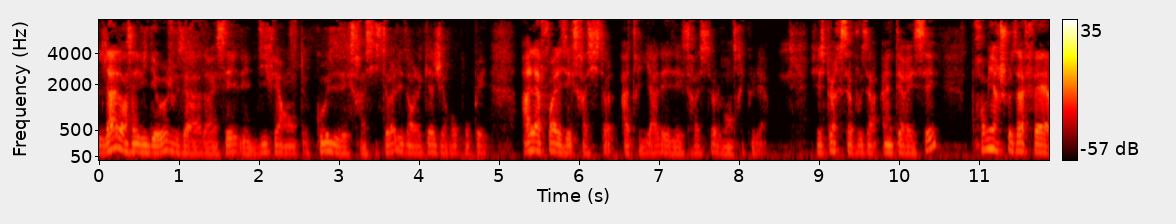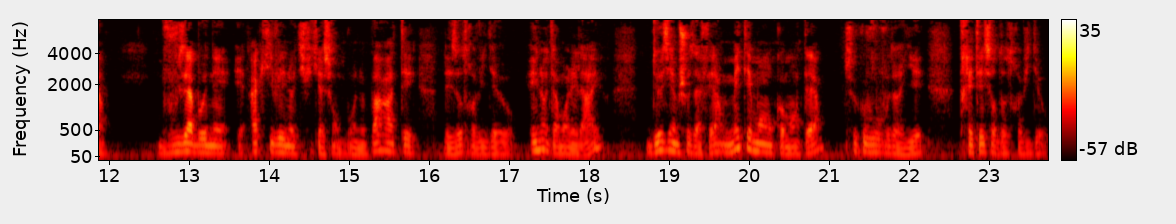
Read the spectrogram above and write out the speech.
Là, dans cette vidéo, je vous ai adressé les différentes causes des extrasystoles et dans lesquelles j'ai regroupé à la fois les extrasystoles atriales et les extrasystoles ventriculaires. J'espère que ça vous a intéressé. Première chose à faire, vous abonner et activer les notifications pour ne pas rater les autres vidéos et notamment les lives. Deuxième chose à faire, mettez-moi en commentaire ce que vous voudriez traiter sur d'autres vidéos.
